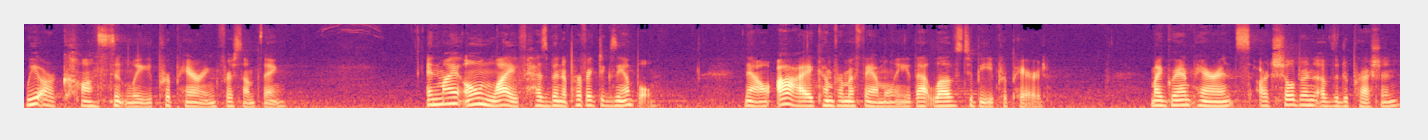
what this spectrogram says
We are constantly preparing for something. And my own life has been a perfect example. Now, I come from a family that loves to be prepared. My grandparents are children of the Depression.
